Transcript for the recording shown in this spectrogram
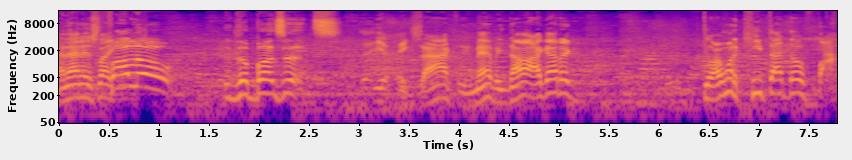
And then it's like, follow the buzzards. yeah, exactly, man. But no, I gotta. Do I want to keep that though? Fuck.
